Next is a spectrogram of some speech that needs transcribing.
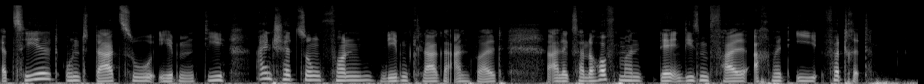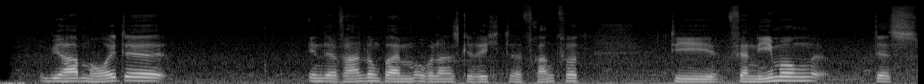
erzählt und dazu eben die Einschätzung von Nebenklageanwalt Alexander Hoffmann, der in diesem Fall Ahmed I. vertritt. Wir haben heute in der Verhandlung beim Oberlandesgericht äh, Frankfurt die Vernehmung des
